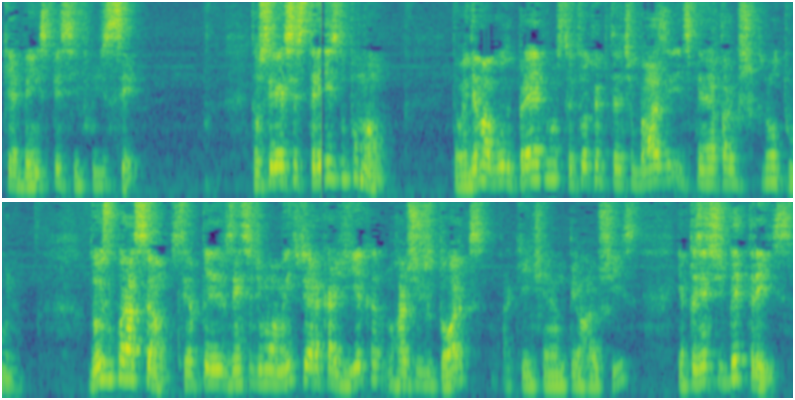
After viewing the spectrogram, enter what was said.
que é bem específico de ser. Então seriam esses três do pulmão. Então, edema agudo prévio, estrutura crepitante base e dispneia paraxística noturna. Dois no coração, se a presença de um aumento de área cardíaca no raio-x de tórax, aqui a gente ainda não tem o raio-x, e a presença de B3.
